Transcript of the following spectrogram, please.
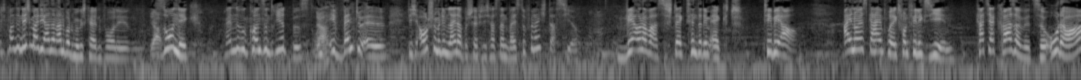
Ich konnte nicht mal die anderen Antwortmöglichkeiten vorlesen. Ja. So, Nick, wenn du konzentriert bist Ja. und eventuell dich auch schon mit dem Line-Up beschäftigt hast, dann weißt du vielleicht das hier. Wer oder was steckt hinter dem Act? TBA. Ein neues Geheimprojekt von Felix Jehn. Katja Krasavice oder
